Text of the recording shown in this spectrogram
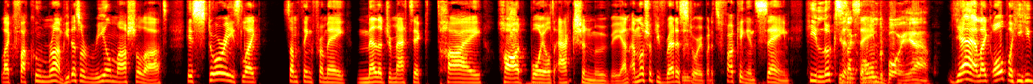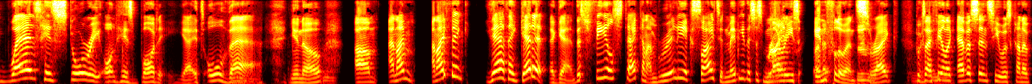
like Fahkumram. He does a real martial art. His stories like something from a melodramatic Thai hard boiled action movie. And I'm not sure if you've read his hmm. story, but it's fucking insane. He looks He's insane. like old boy, yeah. Yeah, like old boy. He, he wears his story on his body. Yeah, it's all hmm. there, mm. you know? Mm. Um, and I'm and I think yeah, they get it again. This feels Tekken, and I'm really excited. Maybe this is Murray's right. influence, mm. right? Because I feel hmm. like ever since he was kind of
